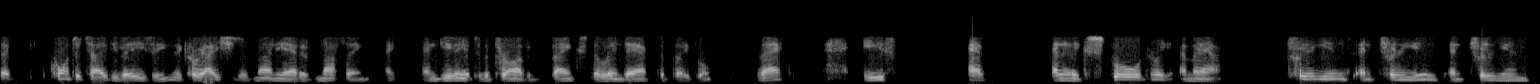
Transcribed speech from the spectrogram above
that quantitative easing, the creation of money out of nothing and giving it to the private banks to lend out to people, that is at, at an extraordinary amount trillions and trillions and trillions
